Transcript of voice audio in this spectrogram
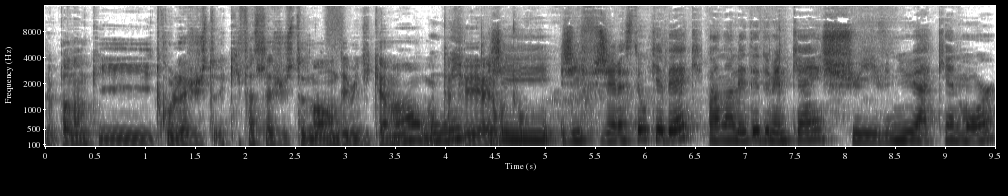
euh, pendant qu'ils trouvent l'ajuste, qu'ils fassent l'ajustement des médicaments ou t'as Oui, fait aller-retour? j'ai j'ai j'ai resté au Québec pendant l'été 2015. Je suis venue à Kenmore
